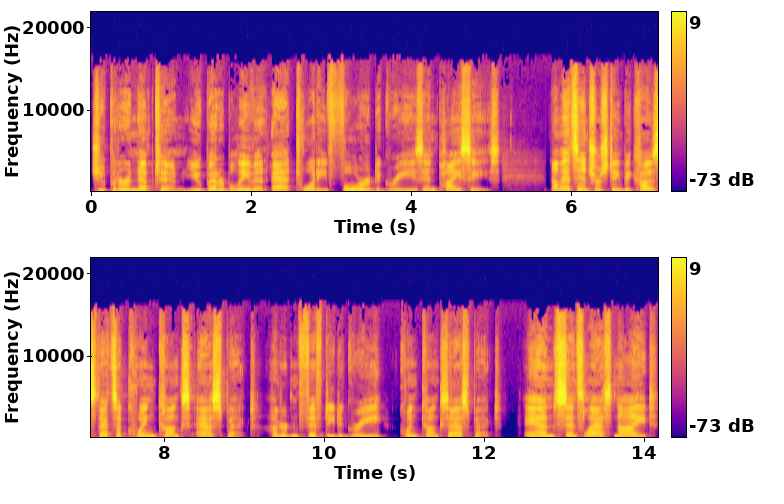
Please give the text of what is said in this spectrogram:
Jupiter and Neptune, you better believe it, at 24 degrees in Pisces. Now that's interesting because that's a quincunx aspect. 150 degree quincunx aspect. And since last night,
